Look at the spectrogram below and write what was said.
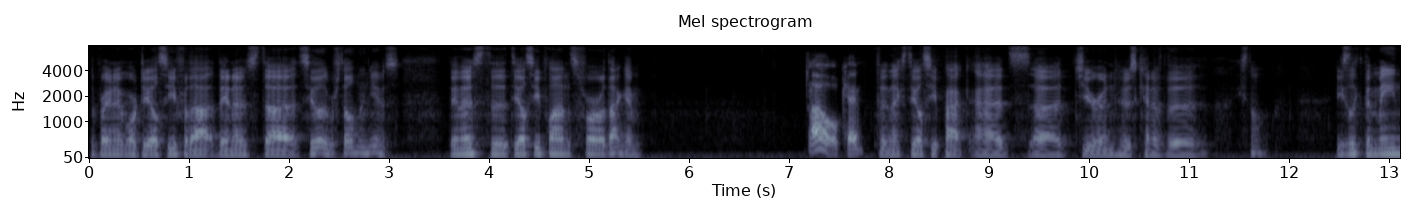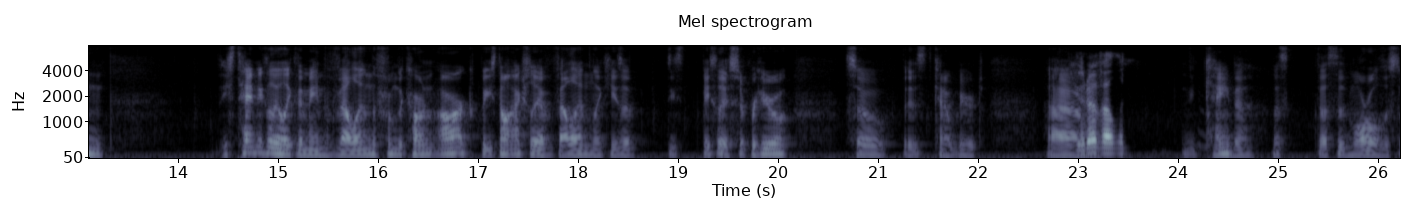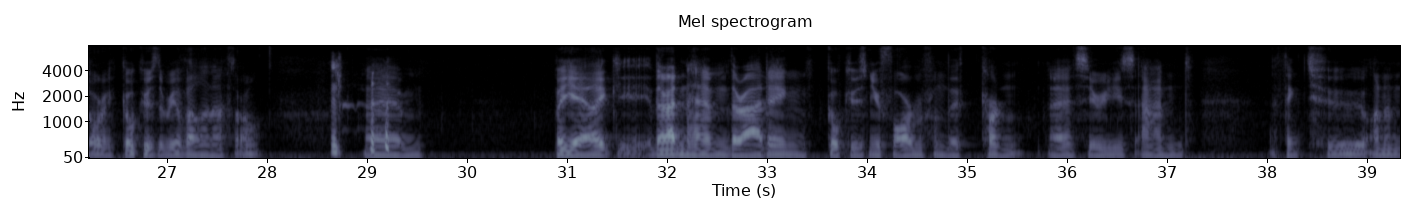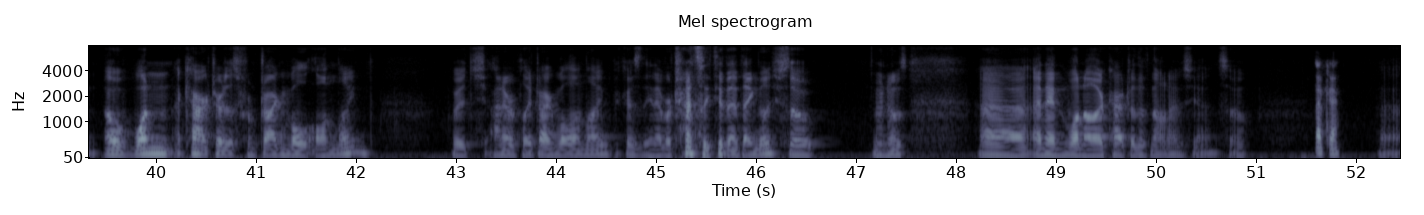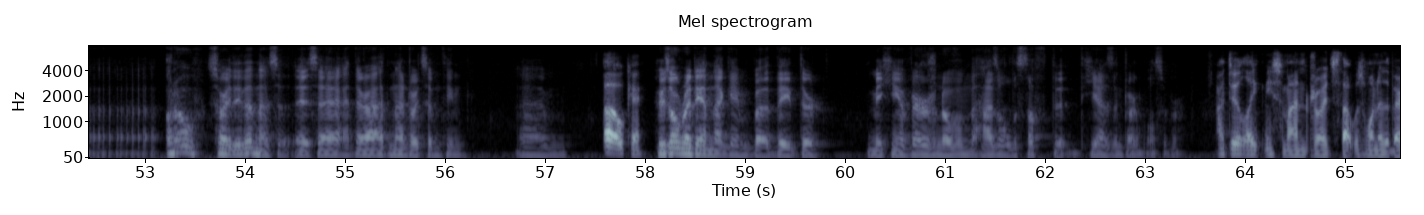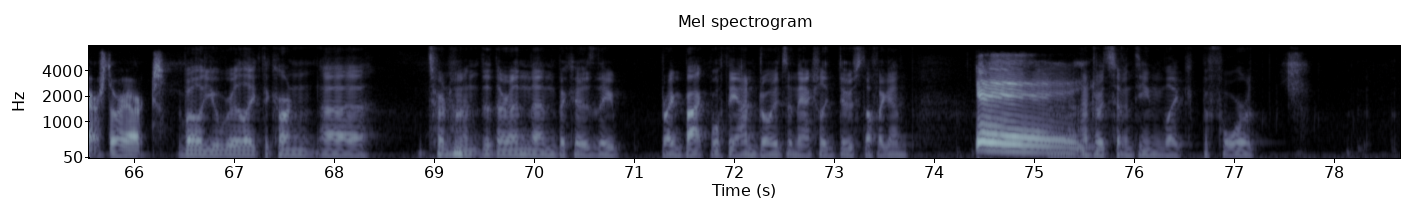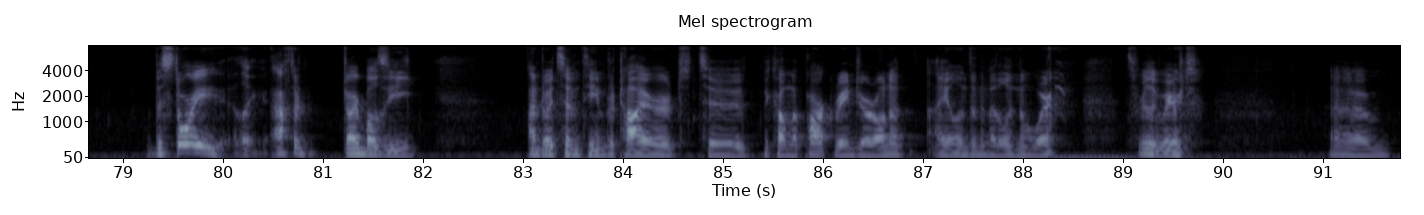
They're bringing out more DLC for that. They announced, uh, see, look, we're still in the news. They announced the DLC plans for that game. Oh, okay. The next DLC pack adds uh, Jiren, who's kind of the. He's not. He's like the main. He's technically like the main villain from the current arc, but he's not actually a villain. Like he's a. He's basically a superhero. So it's kind of weird. Um, You're a villain. Kinda. That's that's the moral of the story. Goku's the real villain after all. um, but yeah, like they're adding him. They're adding Goku's new form from the current uh, series, and I think two on an oh one a character that's from Dragon Ball Online, which I never played Dragon Ball Online because they never translated it into English. So who knows? Uh, and then one other character they've not announced yet. So Okay. uh, oh no, sorry, they did announce it. It's uh, they're at an Android 17, um, Oh, okay. who's already in that game, but they they're making a version of him that has all the stuff that he has in Dragon Ball Super. I do like me some androids. That was one of the better story arcs. Well, you really like the current uh, tournament that they're in then because they bring back both the androids and they actually do stuff again. Yay! Uh, Android 17, like before the story, like after Dragon Ball Z, Android 17 retired to become a park ranger on an island in the middle of nowhere. it's really weird. Um,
